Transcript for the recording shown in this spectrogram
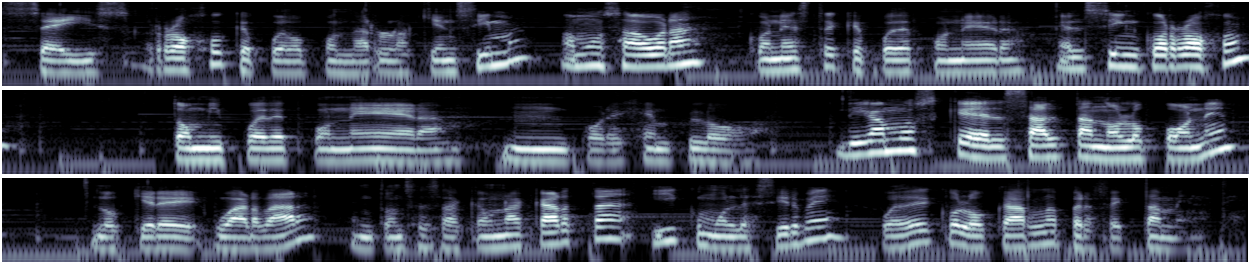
6 rojo que puedo ponerlo aquí encima. Vamos ahora con este que puede poner el 5 rojo. Tommy puede poner, mm, por ejemplo, digamos que el salta no lo pone, lo quiere guardar, entonces saca una carta y como le sirve puede colocarla perfectamente.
